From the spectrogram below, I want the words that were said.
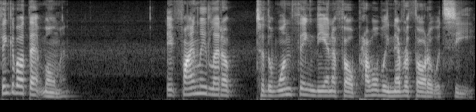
Think about that moment. It finally led up to the one thing the NFL probably never thought it would see,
